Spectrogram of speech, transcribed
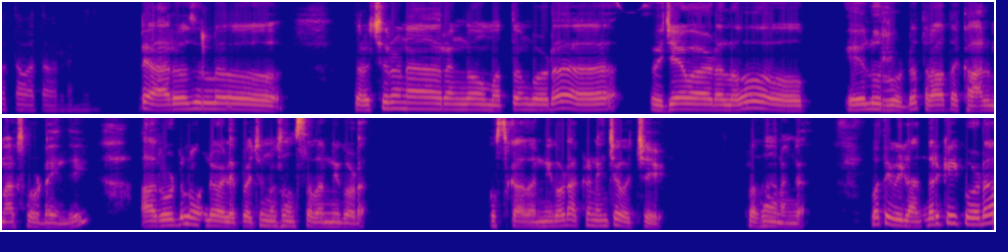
కొత్త వాతావరణం అంటే ఆ రోజుల్లో ప్రచురణ రంగం మొత్తం కూడా విజయవాడలో ఏలూరు రోడ్డు, తర్వాత కాల్ మార్క్స్ రోడ్ అయింది. ఆ రోడ్డులో ఉండేవాళ్ళు ప్రచురణ సంస్థలన్నీ కూడా పుస్తకాలన్నీ కూడా అక్కడి నుంచే వచ్చేవి ప్రధానంగా. పోతే వీళ్ళందరికీ కూడా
